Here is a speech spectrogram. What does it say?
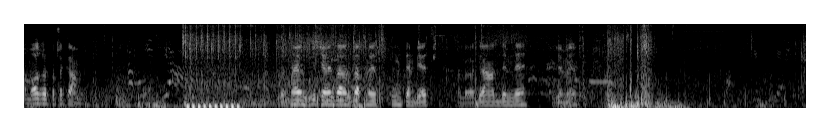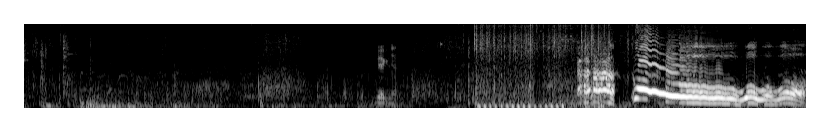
A może poczekamy. Zaczynając życie, zaraz zacznę sprintem biec. Dobra, granat dymny. Idziemy. Biegnie. Wow, wow, wow, wow.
